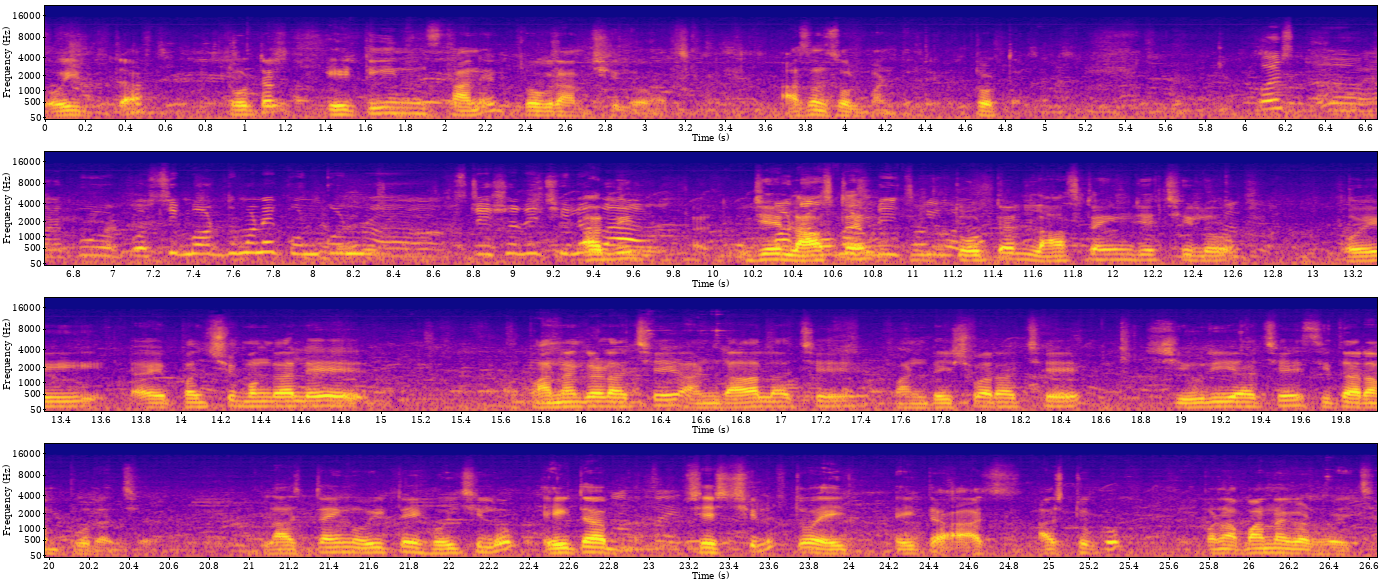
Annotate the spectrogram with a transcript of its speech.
ওইটা টোটাল এইটিন স্থানে প্রোগ্রাম ছিল আজকে আসানসোল মন্ডলে টোটাল মানে পূর্ব- পশ্চিম বর্ধমানে কোন কোন স্টেশনে ছিল যে last time? Total last time যে ছিল ওই এই পশ্চিম বাঙ্গালে পানাগড় আছে আন্ডাল আছে পান্ডেশ্বর আছে শিউরি আছে সীতারামপুর আছে লাস্ট টাইম ওইটাই হয়েছিল এইটা শেষ ছিল তো এই এইটা আজ আজটুকু পানাগড় হয়েছে।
